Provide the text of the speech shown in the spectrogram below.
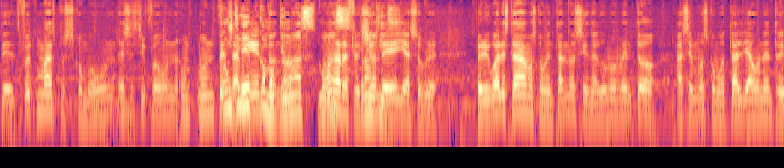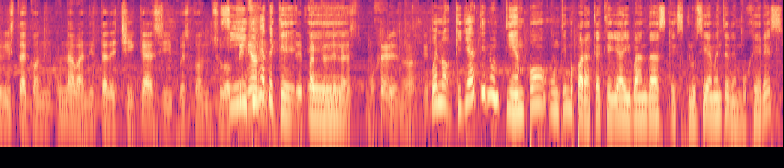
de- fue más pues como un, ese sí fue un, un, un clip pensamiento, como que ¿no? más- como más una reflexión tranquis. de ella sobre, pero igual estábamos comentando si en algún momento hacemos como tal ya una entrevista con una bandita de chicas y pues con su Sí, opinión fíjate que, de parte de eh, las mujeres, ¿no? Que- Bueno, que ya tiene un tiempo, un tiempo para acá que ya hay bandas exclusivamente de mujeres.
